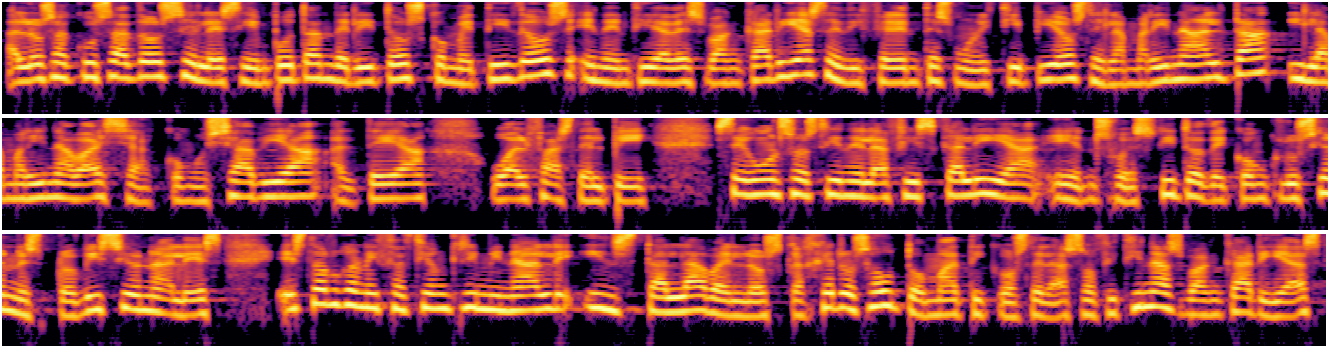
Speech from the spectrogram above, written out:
A los acusados se les imputan delitos cometidos en entidades bancarias de diferentes municipios de la Marina Alta y la Marina Baixa, como Xavia, Altea o Alfaz del Pi. Según sostiene la Fiscalía en su escrito de conclusiones provisionales, esta organización criminal instalaba en los cajeros automáticos de las oficinas bancarias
